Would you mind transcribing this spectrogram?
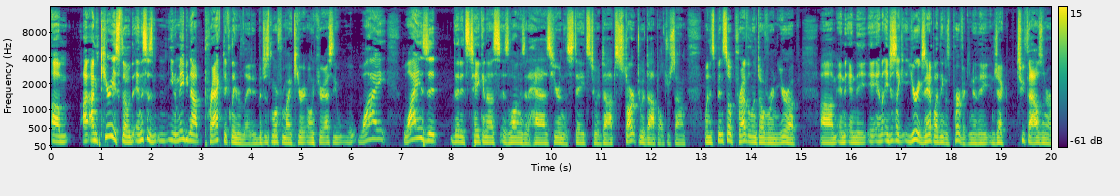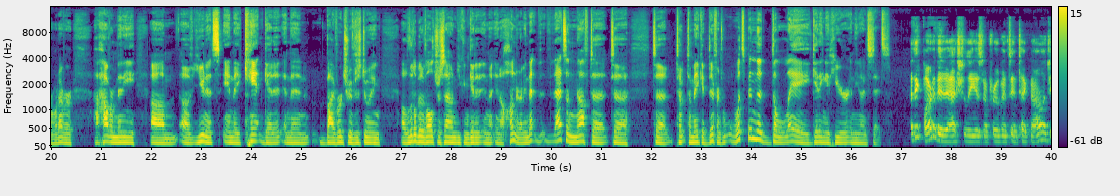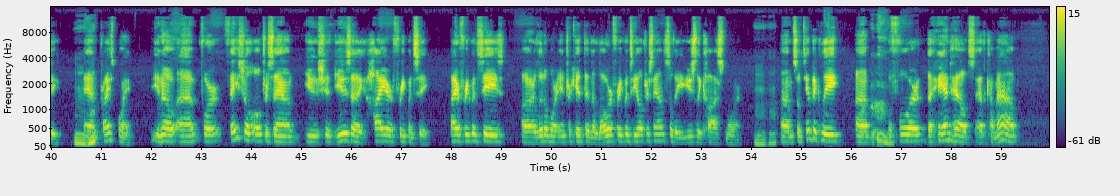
um, I, am curious though, and this is you know maybe not practically related, but just more for my own curiosity. Why why is it that it's taken us as long as it has here in the states to adopt start to adopt ultrasound when it's been so prevalent over in Europe? Um, and and they and, and just like your example, I think was perfect. You know, they inject two thousand or whatever, however many um, of units, and they can't get it, and then by virtue of just doing a little bit of ultrasound, you can get it in a, in a hundred. I mean, that that's enough to to to to to make a difference. What's been the delay getting it here in the United States? I think part of it actually is an improvement in technology mm-hmm. and price point. You know, uh, for facial ultrasound, you should use a higher frequency. Higher frequencies are a little more intricate than the lower frequency ultrasound, so they usually cost more. Mm-hmm. Um, so typically, uh, before the handhelds have come out,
